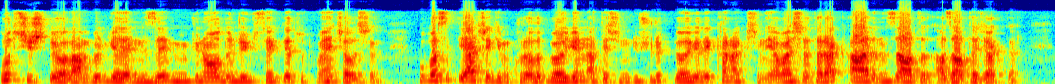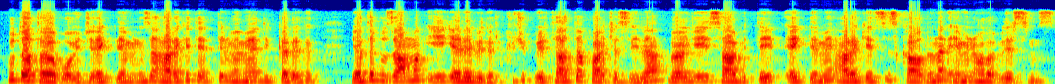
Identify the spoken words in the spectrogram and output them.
Gut şişliği olan bölgelerinizi mümkün olduğunca yüksekte tutmaya çalışın. Bu basit yer çekimi kuralı bölgenin ateşini düşürüp bölgedeki kan akışını yavaşlatarak ağrınızı azaltacaktır. Gut atağı boyunca ekleminizi hareket ettirmemeye dikkat edin. Yatıp uzanmak iyi gelebilir. Küçük bir tahta parçasıyla bölgeyi sabitleyip eklemi hareketsiz kaldığından emin olabilirsiniz.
